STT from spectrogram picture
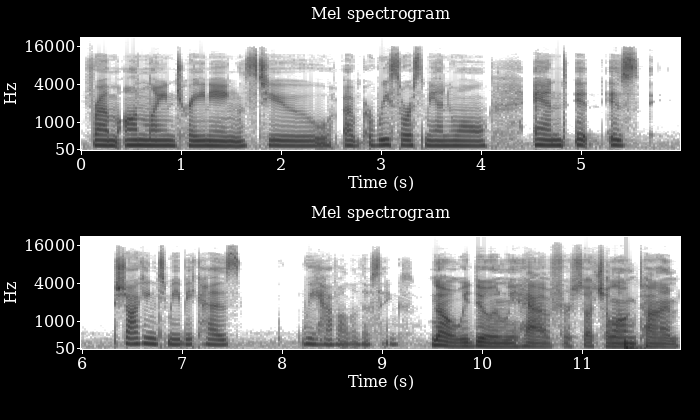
from online trainings to a, a resource manual. And it is shocking to me because we have all of those things. No, we do, and we have for such a long time,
